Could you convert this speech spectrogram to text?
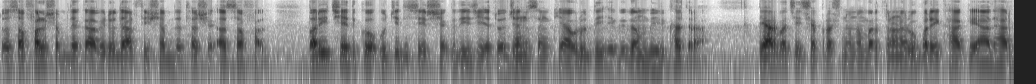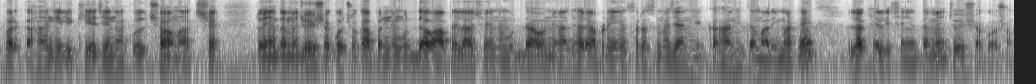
तो सफल शब्द का विरोधार्थी शब्द થશે असफल परिच्छेद को उचित शीर्षक दीजिए तो जनसंख्या वृद्धि एक गंभीर खतरा ત્યાર પછી છે પ્રશ્ન નંબર ત્રણ રૂપરેખા કે આધાર પર કહાની લીખીએ જેના કુલ છ માર્ક્સ છે તો અહીંયા તમે જોઈ શકો છો કે આપણને મુદ્દાઓ આપેલા છે અને મુદ્દાઓને આધારે આપણે અહીંયા સરસ મજાની એક કહાની તમારી માટે લખેલી છે અહીંયા તમે જોઈ શકો છો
